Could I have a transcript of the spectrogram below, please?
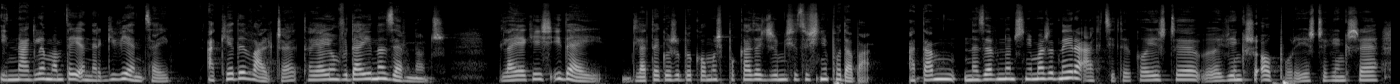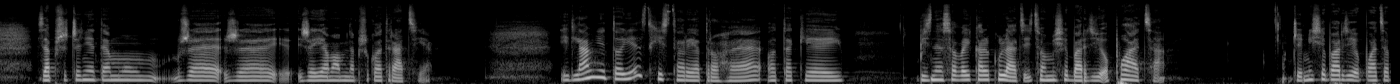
I nagle mam tej energii więcej. A kiedy walczę, to ja ją wydaję na zewnątrz, dla jakiejś idei, dlatego, żeby komuś pokazać, że mi się coś nie podoba a tam na zewnątrz nie ma żadnej reakcji, tylko jeszcze e, większy opór, jeszcze większe zaprzeczenie temu, że, że, że ja mam na przykład rację. I dla mnie to jest historia trochę o takiej biznesowej kalkulacji, co mi się bardziej opłaca. Czy mi się bardziej opłaca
